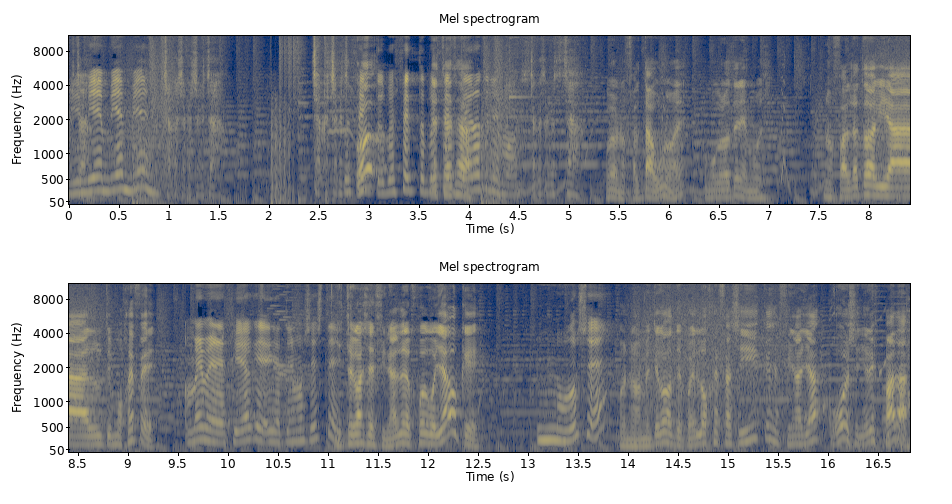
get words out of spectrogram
Bien, bien, bien, bien. Chaca. Perfecto, ¡Oh! perfecto, Ya perfecto. lo tenemos. Bueno, nos falta uno, ¿eh? ¿Cómo que lo tenemos? Nos falta todavía el último jefe. Hombre, me refiero a que ya tenemos ¿Y este. este va a ser el final del juego ya o qué? No lo sé. Pues normalmente cuando te ponen los jefes así, que es el final ya. ¡Oh, el señor espadas!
